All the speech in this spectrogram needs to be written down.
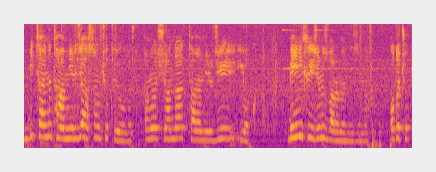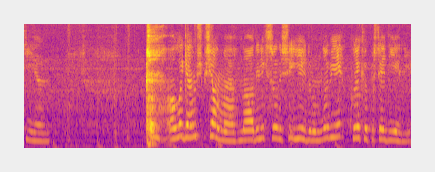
bir tane tamirci alsam çok iyi olur. Ama şu anda tamirci yok. Beyin yıkayıcımız var hemen azından. O da çok iyi yani. Allah gelmiş bir şey almaya. Nadirlik sıra dışı iyi durumda bir kule köprüsü hediyeliği.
